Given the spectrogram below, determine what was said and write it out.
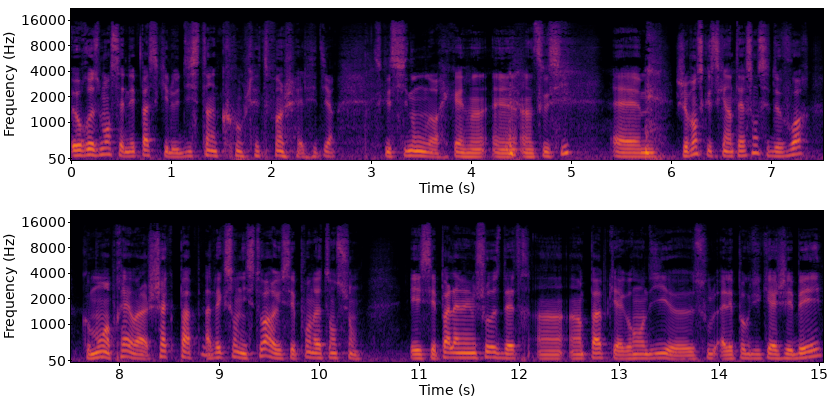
Heureusement, ce n'est pas ce qui le distingue complètement, j'allais dire, parce que sinon on aurait quand même un, un, un souci. Euh, je pense que ce qui est intéressant, c'est de voir comment après, voilà, chaque pape, avec son histoire, a eu ses points d'attention. Et c'est pas la même chose d'être un, un, pape qui a grandi euh, sous, à l'époque du KGB.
